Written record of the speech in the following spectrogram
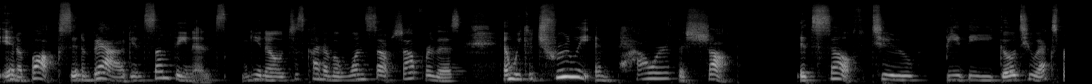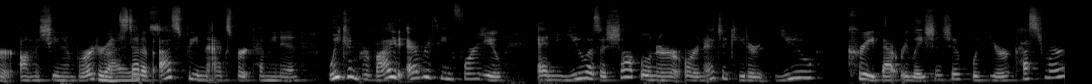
in a box, in a bag, in something, and you know, just kind of a one-stop shop for this, and we could truly empower the shop itself to be the go-to expert on machine embroidery. Instead of us being the expert coming in we can provide everything for you. And you as a shop owner or an educator you create that relationship with your customer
